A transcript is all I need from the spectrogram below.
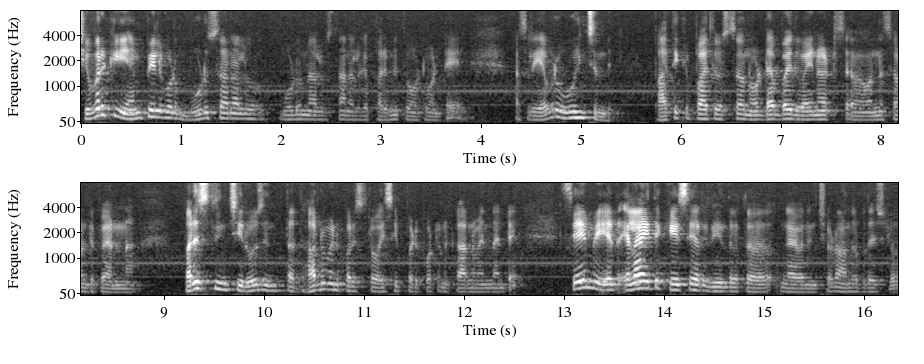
చివరికి ఎంపీలు కూడా మూడు స్థానాలు మూడు నాలుగు స్థానాలుగా పరిమితం అవటం అంటే అసలు ఎవరు ఊహించింది? పాతికి పాతి వస్తాం నూట డెబ్బై ఐదు వైనాట్ వన్ సెవెంటీ ఫైవ్ అన్న పరిస్థితి నుంచి ఈరోజు ఇంత దారుణమైన పరిస్థితిలో వైసీపీ పడిపోవడానికి కారణం ఏంటంటే సేమ్ ఎలా అయితే కేసీఆర్ నియంత్రితగా వ్యవహరించాడో ఆంధ్రప్రదేశ్లో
